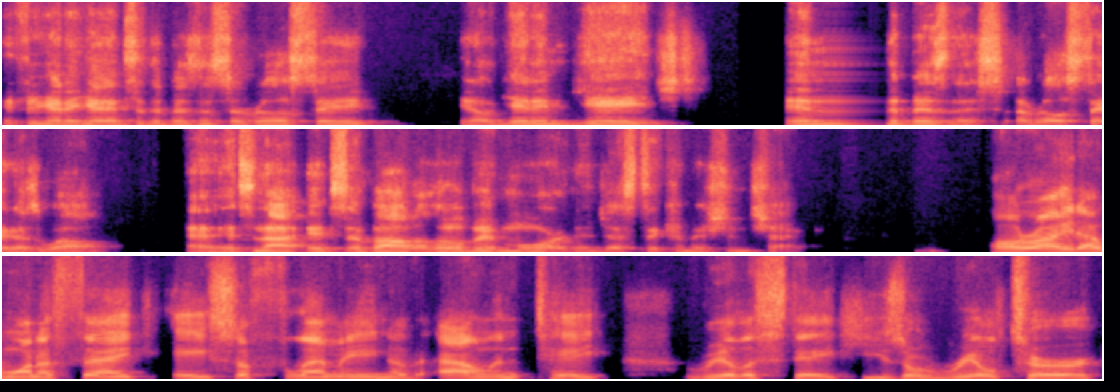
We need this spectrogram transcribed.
if you're going to get into the business of real estate, you know, get engaged in the business of real estate as well. And it's not it's about a little bit more than just a commission check. All right i want to thank asa fleming of allen tate real estate. He's a realtor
